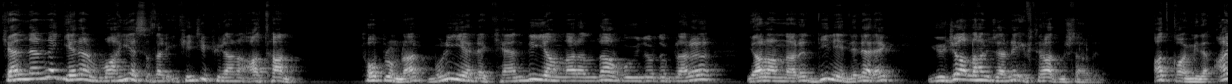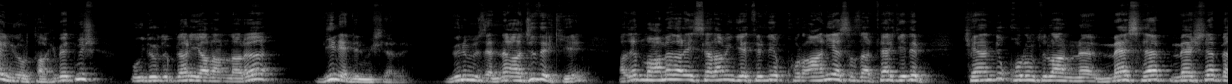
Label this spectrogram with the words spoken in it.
Kendilerine gelen vahiy esasları ikinci plana atan toplumlar bunun yerine kendi yanlarından uydurdukları yalanları din edinerek Yüce Allah'ın üzerine iftira atmışlardır. At kavmi de aynı yolu takip etmiş, uydurdukları yalanları din edilmişlerdir. Günümüzde ne acıdır ki Hz. Muhammed Aleyhisselam'ın getirdiği Kur'an'i esaslar terk edip kendi kuruntularını mezhep, meşrep ve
